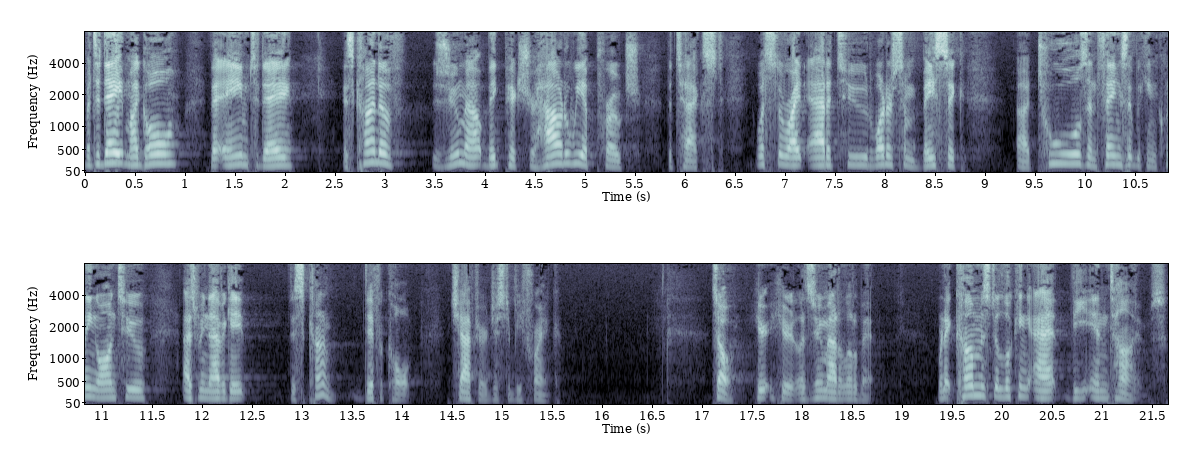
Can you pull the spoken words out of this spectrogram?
But today, my goal, the aim today, is kind of zoom out, big picture. How do we approach the text? What's the right attitude? What are some basic uh, tools and things that we can cling on to as we navigate this kind of difficult chapter, just to be frank? So, here, here, let's zoom out a little bit. When it comes to looking at the end times,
